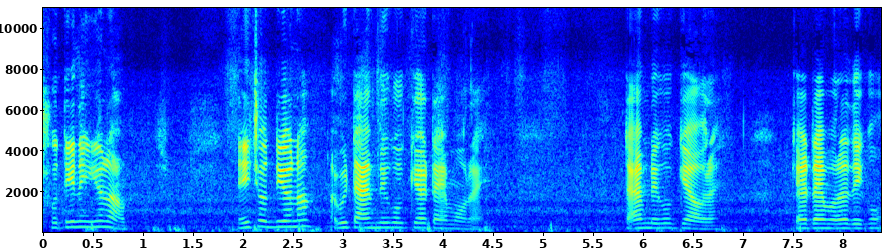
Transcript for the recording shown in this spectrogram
छोती नहीं हो ना आप? नहीं छोती हो ना? अभी टाइम देखो क्या टाइम हो रहा है। टाइम देखो क्या हो रहा है। क्या टाइम हो रहा है देखो।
